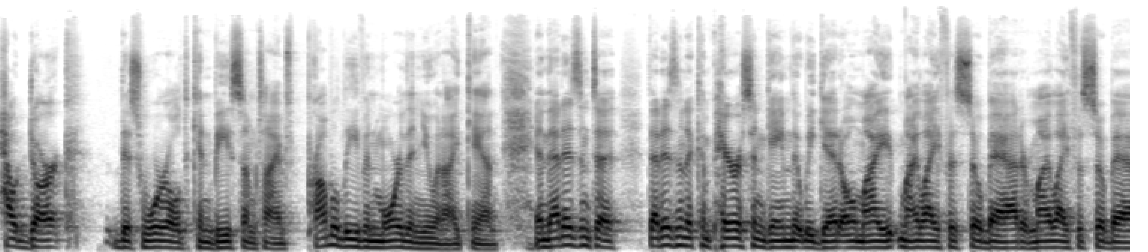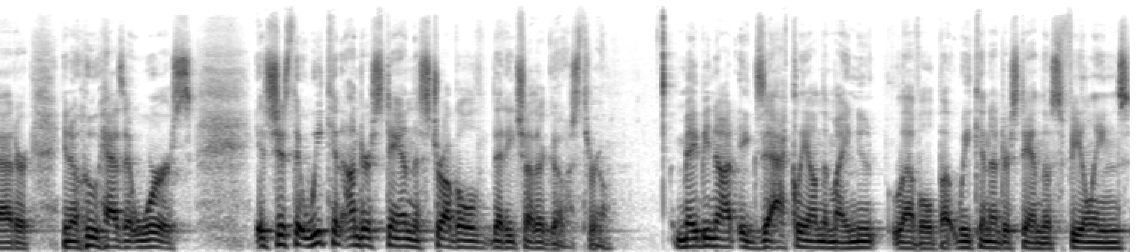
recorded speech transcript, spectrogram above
how dark this world can be sometimes probably even more than you and I can. And that isn't a that isn't a comparison game that we get oh my my life is so bad or my life is so bad or you know who has it worse. It's just that we can understand the struggle that each other goes through. Maybe not exactly on the minute level but we can understand those feelings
